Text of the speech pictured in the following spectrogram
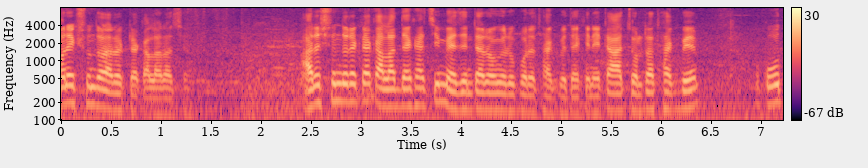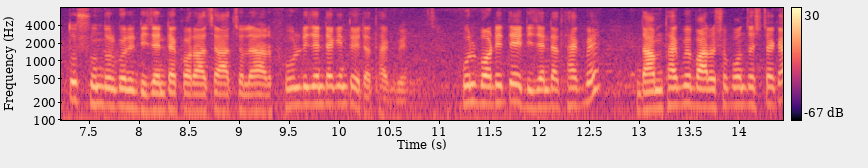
অনেক সুন্দর আরও একটা কালার আছে। আরও সুন্দর একটা কালার দেখাচ্ছি, ম্যাজেন্টা রঙের উপরে থাকবে। দেখেন, এটা আঁচলটা থাকবে। কত সুন্দর করে ডিজাইনটা করা আছে আঁচলে, আর ফুল ডিজাইনটা কিন্তু এটা থাকবে। ফুল বডিতে এই ডিজাইনটা থাকবে, দাম থাকবে বারোশো পঞ্চাশ টাকা,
